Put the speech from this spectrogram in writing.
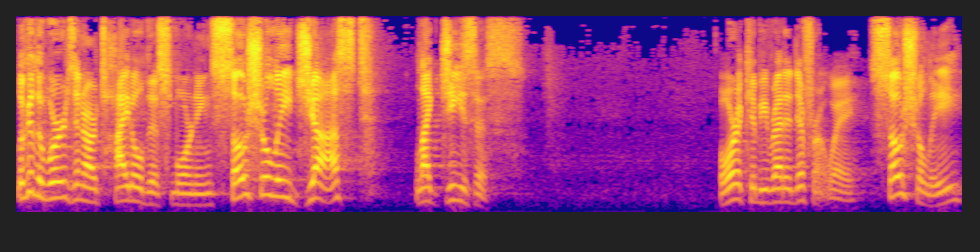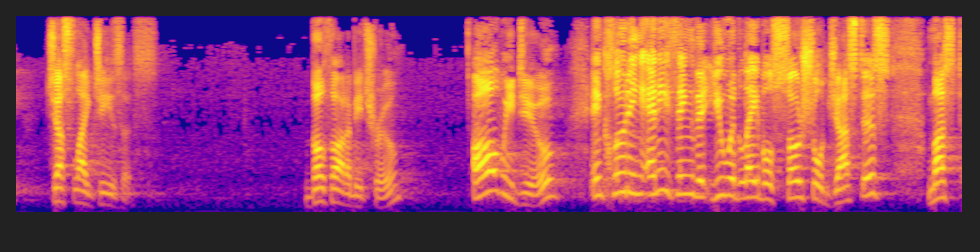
Look at the words in our title this morning socially just like Jesus. Or it could be read a different way socially just like Jesus. Both ought to be true. All we do, including anything that you would label social justice, must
